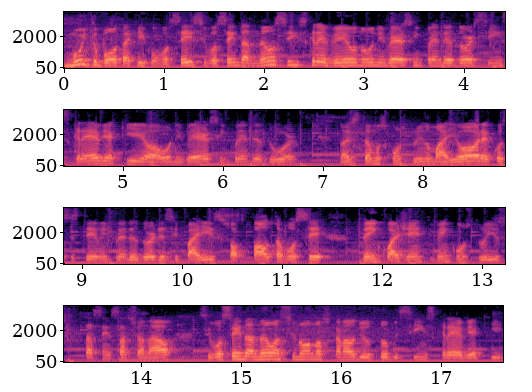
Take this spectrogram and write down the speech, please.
Muito bom estar aqui com vocês. Se você ainda não se inscreveu no Universo Empreendedor, se inscreve aqui, ó, Universo Empreendedor. Nós estamos construindo o maior ecossistema empreendedor desse país. Só falta você. Vem com a gente, vem construir isso, está sensacional. Se você ainda não assinou o nosso canal do YouTube, se inscreve aqui,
